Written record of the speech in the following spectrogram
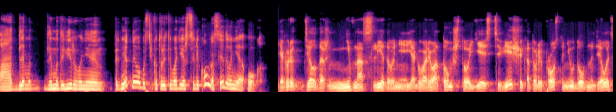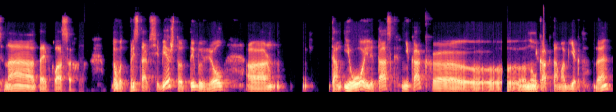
А для, для моделирования предметной области, которой ты владеешь целиком, наследование ок. Я говорю, дело даже не в наследовании. Я говорю о том, что есть вещи, которые просто неудобно делать на тайп-классах. Ну вот представь себе, что ты бы ввел а, там IO или task не как, э, ну, как там объект, да,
